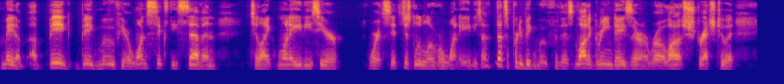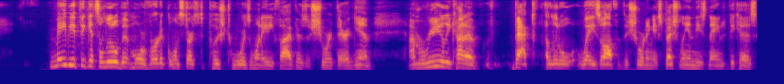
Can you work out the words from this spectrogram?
made a, a big, big move here. 167 to like 180s here, where it's it's just a little over 180s. That's a pretty big move for this. A lot of green days there in a row, a lot of stretch to it. Maybe if it gets a little bit more vertical and starts to push towards 185, there's a short there again. I'm really kind of backed a little ways off of the shorting, especially in these names, because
